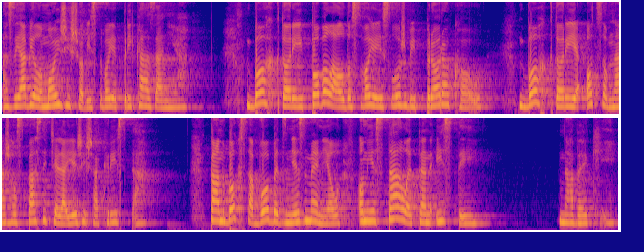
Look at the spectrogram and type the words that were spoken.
a zjavil Mojžišovi svoje prikázania. Boh, ktorý povolal do svojej služby prorokov. Boh, ktorý je otcom nášho spasiteľa Ježiša Krista. Pán Boh sa vôbec nezmenil, on je stále ten istý. Na veky.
